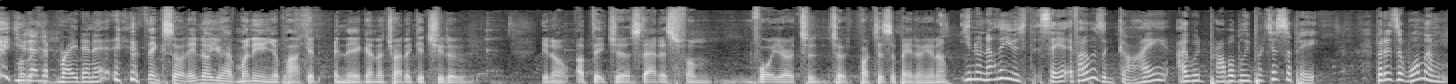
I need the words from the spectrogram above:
You'd end up right in it. I think so. They know you have money in your pocket, and they're gonna try to get you to, you know, update your status from voyeur to, to participator. You know. You know, now that you say it, if I was a guy, I would probably participate. But as a woman,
